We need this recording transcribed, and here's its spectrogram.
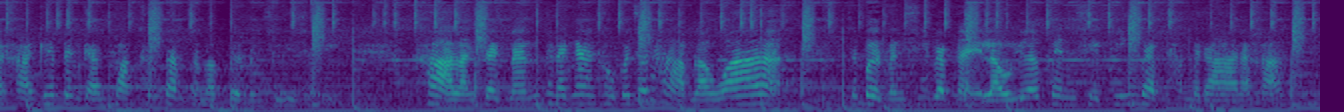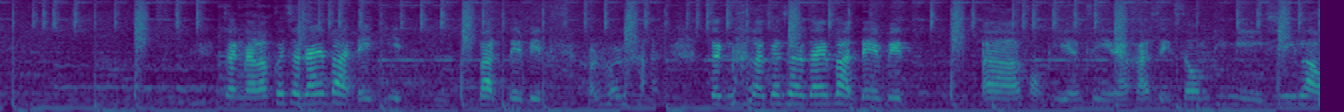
นะคะ แค่เป็นการฝากขั้นต่ำสำหรับเปิดบัญชีเฉยๆค่ะ หลังจากนั้นพนักงานเขาก็จะถามเราว่าจะเปิดบัญชีแบบไหนเราเลือกเป็นเช็คกิ้งแบบธรรมดานะคะ จากนั้นเราก็จะได้บัตรเดบิตบัตรเดบิตขอโทษค่ะ จากนั้นเราก็จะได้บัตรเดบิตของ PNC นะคะ สีส้มที่มีชื่อเรา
